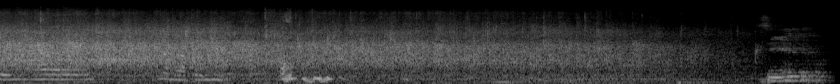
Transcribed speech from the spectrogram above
tu madre. No me la aprendí. Siguiente.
